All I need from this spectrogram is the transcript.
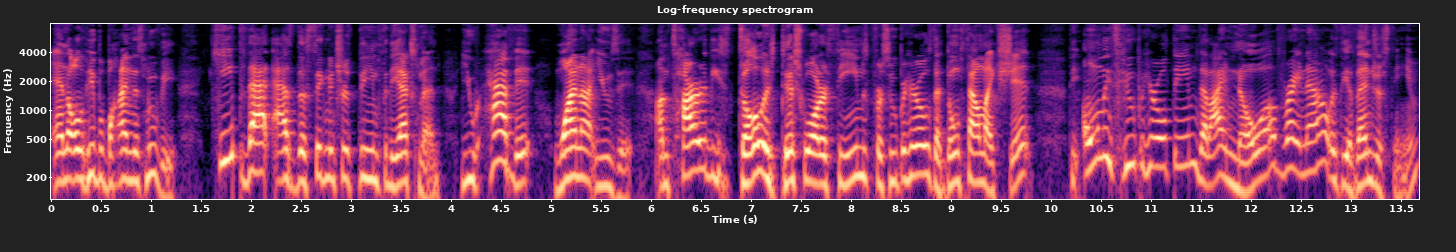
and all the people behind this movie. Keep that as the signature theme for the X Men. You have it. Why not use it? I'm tired of these dullish dishwater themes for superheroes that don't sound like shit. The only superhero theme that I know of right now is the Avengers theme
